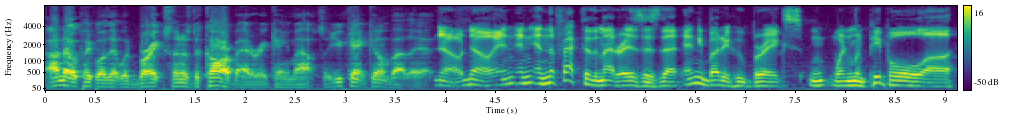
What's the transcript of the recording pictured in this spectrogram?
I know people that would break as soon as the car battery came out, so you can't kill them by that. No, no, and, and and the fact of the matter is, is that anybody who breaks when when people uh,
